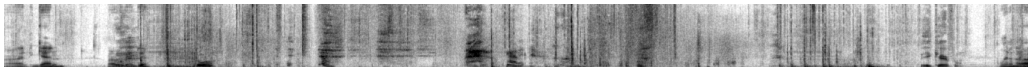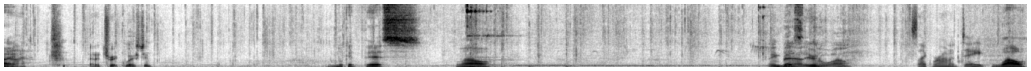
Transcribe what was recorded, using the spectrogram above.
Alright, again. What are we gonna do? Go on. Got it. Be careful. When am I Alright. not? Got a trick question? Look at this. Wow. Ain't been Yes. out here in a while. It's like we're on a date. Wow.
